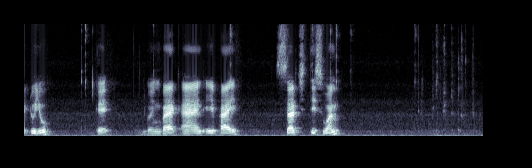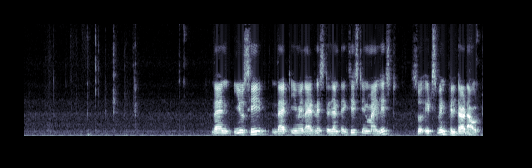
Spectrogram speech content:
it to you. Okay going back and if I search this one then you see that email address doesn't exist in my list so it's been filtered out.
